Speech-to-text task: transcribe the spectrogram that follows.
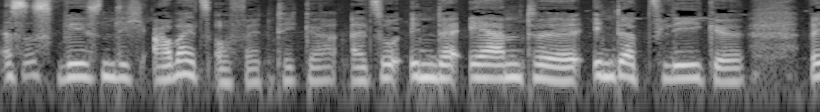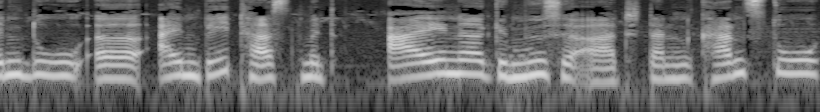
Es ist wesentlich arbeitsaufwendiger, also in der Ernte, in der Pflege. Wenn du äh, ein Beet hast mit einer Gemüseart, dann kannst du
